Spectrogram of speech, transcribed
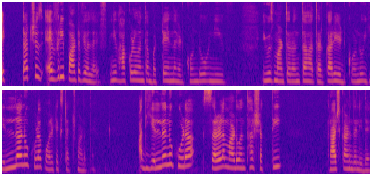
It touches every part of your life ನೀವು ಹಾಕ್ಕೊಳ್ಳುವಂಥ ಬಟ್ಟೆಯನ್ನು ಹಿಡ್ಕೊಂಡು ನೀವು ಯೂಸ್ ಮಾಡ್ತಿರೋಂತಹ ತರಕಾರಿ ಇಟ್ಕೊಂಡು ಎಲ್ಲನೂ ಕೂಡ ಪಾಲಿಟಿಕ್ಸ್ ಟಚ್ ಮಾಡುತ್ತೆ. ಅದು ಎಲ್ಲನೂ ಕೂಡ ಸರಳ ಮಾಡುವಂತಹ ಶಕ್ತಿ ರಾಜಕಾರಣದಲ್ಲಿದೆ.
